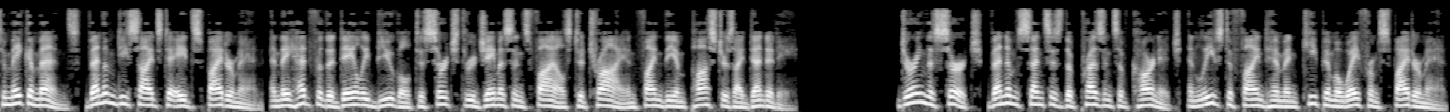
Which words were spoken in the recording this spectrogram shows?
To make amends, Venom decides to aid Spider-Man, and they head for the Daily Bugle to search through Jameson's files to try and find the imposter's identity. During the search, Venom senses the presence of Carnage, and leaves to find him and keep him away from Spider-Man.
